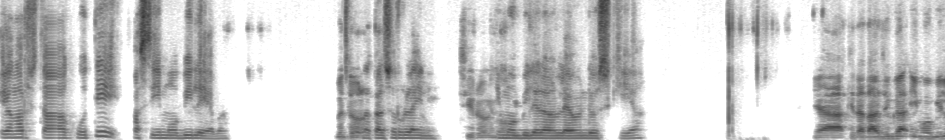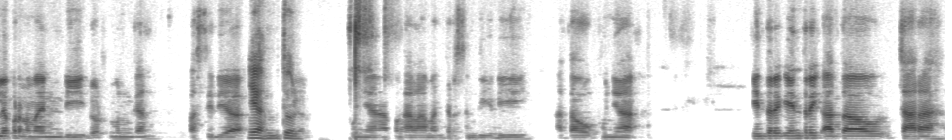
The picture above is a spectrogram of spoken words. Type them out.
yang harus takuti pasti Immobile ya bang. betul. Bakal seru lah ini. Ciro Immobile. Immobile lawan Lewandowski ya. Ya kita tahu juga Immobile pernah main di Dortmund kan. Pasti dia Ya betul. punya pengalaman tersendiri atau punya intrik-intrik atau cara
